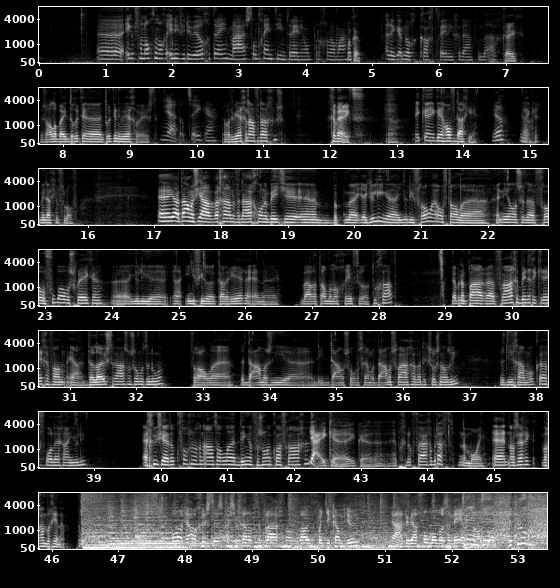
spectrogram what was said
Uh, ik heb vanochtend nog individueel getraind, maar er stond geen teamtraining op het programma. Oké. Okay. En ik heb nog krachttraining gedaan vandaag. Kijk, dus allebei druk, uh, druk in de weer geweest. Ja, dat zeker. En wat heb jij gedaan vandaag, Guus? Gewerkt. Ja. Ik, ik een half dagje. Ja? Lekker. Ja, middagje verlof. Uh, ja, dames, ja, we gaan vandaag gewoon een beetje uh, ja, jullie, uh, jullie vrouwenelftal, het Nederlandse vrouwenvoetbal bespreken. jullie ja, individuele carrière en waar het allemaal nog eventueel naartoe gaat. We hebben een paar vragen binnengekregen van ja, de luisteraars, om zo maar te noemen. Vooral de dames, die, die dames volgens helemaal damesvragen, wat ik zo snel zie. Dus die gaan we ook voorleggen aan jullie. En Guus, jij hebt ook volgens nog een aantal uh, dingen verzonnen qua vragen? Ja, ik, uh, ik uh, heb genoeg vragen bedacht. Nou, mooi. En dan zeg ik, we gaan beginnen. Vorig jaar augustus, als je me dan had gevraagd van Wouter, word je kampioen? Ja, had ik daar volmondig een nee op Twente, de ploeg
